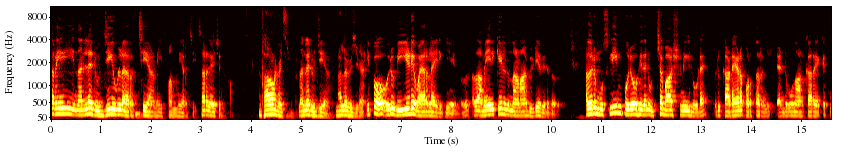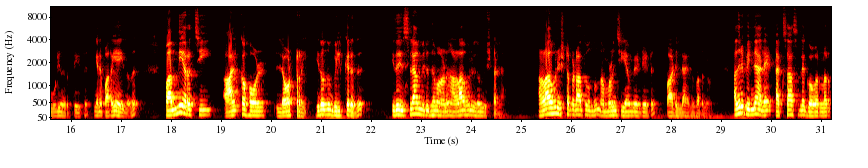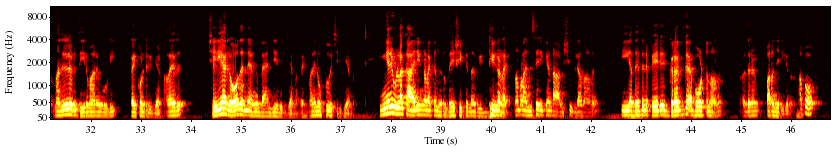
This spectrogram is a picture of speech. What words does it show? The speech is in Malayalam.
സാർ ഈ നല്ല രുചിയുള്ള ഇറച്ചിയാണ് ഈ പന്നി ഇറച്ചി. സാർ കഴിച്ചിട്ടുണ്ടോ? ധാരാളം കഴിച്ചിട്ടുണ്ട്. നല്ല രുചിയാണ്. നല്ല രുചി. ഇപ്പോൾ ഒരു വീഡിയോ വൈറലായിരിക്കുകയായിരുന്നത് അത് അമേരിക്കയിൽ നിന്നാണ് ആ വീഡിയോ വരുന്നത്. അതൊരു മുസ്ലിം പുരോഹിതൻ ഉച്ചഭാഷണിയിലൂടെ ഒരു കടയുടെ പുറത്തിറങ്ങി രണ്ട് മൂന്ന് ആൾക്കാരെയൊക്കെ കൂടി നിർത്തിയിട്ട് ഇങ്ങനെ പറയുന്നത് പന്നി ഇറച്ചി ആൽക്കഹോൾ ലോട്ടറി ഇതൊന്നും വിൽക്കരുത്. ഇത് ഇസ്ലാം വിരുദ്ധമാണ്. അള്ളാഹുവിനും ഇതൊന്നും ഇഷ്ടമല്ല അള്ളാഹുവിന് ഇഷ്ടപ്പെടാത്തതൊന്നും നമ്മളും ചെയ്യാൻ വേണ്ടിയിട്ട് പാടില്ല എന്ന് പറഞ്ഞുകൊണ്ട്. അതിന് പിന്നാലെ ടെക്സാസിലെ ഗവർണർ നല്ലൊരു തീരുമാനം കൂടി കൈക്കൊണ്ടിരിക്കുകയാണ്. അതായത് ശരിയാ ലോ തന്നെ അങ്ങ് ബാൻ ചെയ്തിരിക്കുകയാണ് അദ്ദേഹം. അതിന് ഒപ്പുവെച്ചിരിക്കുകയാണ് ഇങ്ങനെയുള്ള കാര്യങ്ങളൊക്കെ നിർദ്ദേശിക്കുന്ന വിഡ്ഢികളെ നമ്മൾ അനുസരിക്കേണ്ട ആവശ്യമില്ല എന്നാണ് ഈ അദ്ദേഹത്തിന്റെ പേര് ഗ്രഗ് അബോട്ട് എന്നാണ് അദ്ദേഹം പറഞ്ഞിരിക്കുന്നത്. അപ്പോൾ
